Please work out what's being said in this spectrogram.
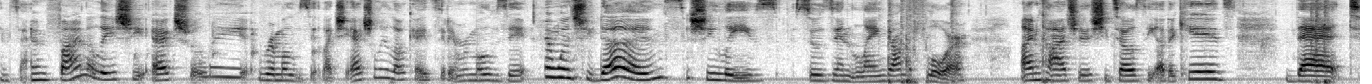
insane. And finally, she actually removes it. Like she actually locates it and removes it. And when she does, she leaves Susan laying on the floor, unconscious. She tells the other kids that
